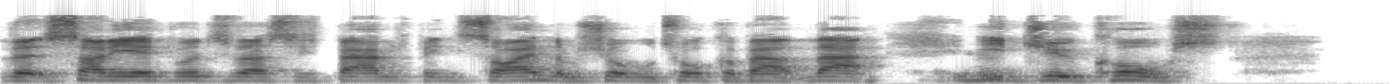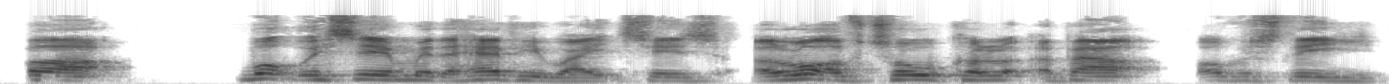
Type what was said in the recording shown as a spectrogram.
that Sunny Edwards versus Bam's been signed. I'm sure we'll talk about that mm-hmm. in due course. But what we're seeing with the heavyweights is a lot of talk about obviously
